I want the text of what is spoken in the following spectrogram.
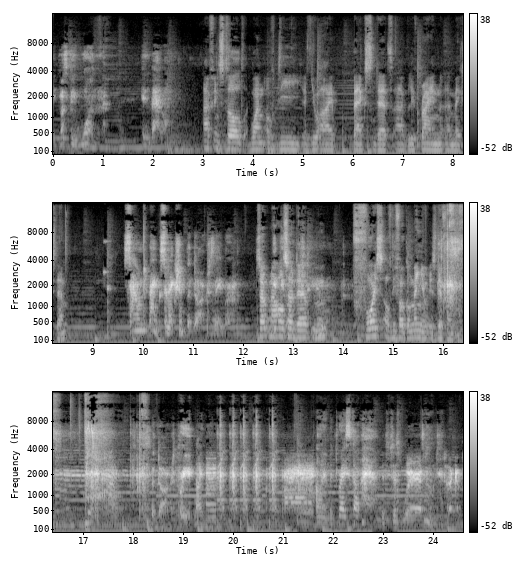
It must be one in battle. I've installed one of the UI packs that I believe Brian uh, makes them. Sound bank selection. The Dark Saber. So now also the mm, voice of the vocal menu is different. The dark. Reignite. I'm a Ray Scott. It's just where. Don't. Seconds.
